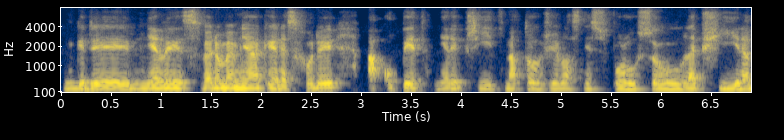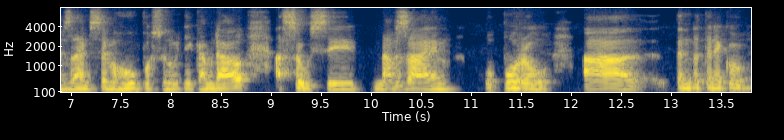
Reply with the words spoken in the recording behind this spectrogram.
kdy měli s Venomem nějaké neschody a opět měli přijít na to, že vlastně spolu jsou lepší, navzájem se mohou posunout někam dál a jsou si navzájem oporou. A tenhle ten jako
